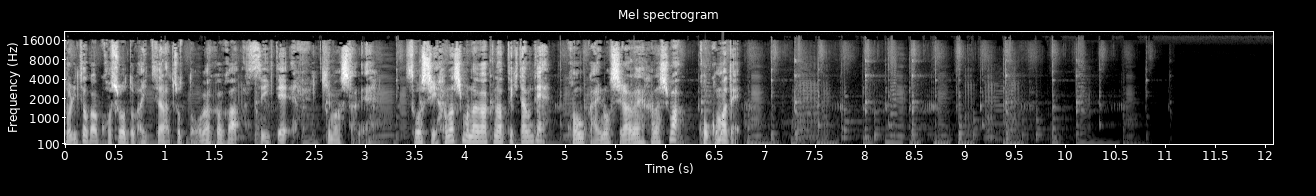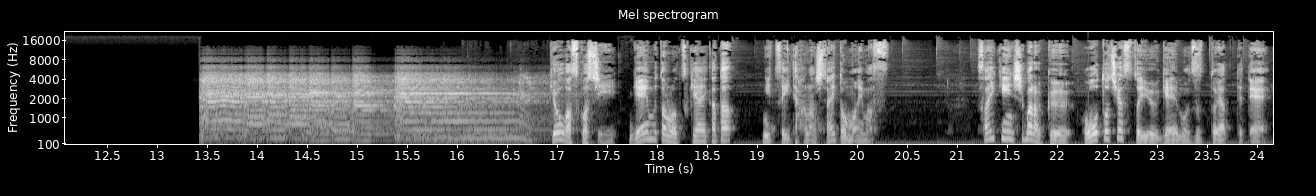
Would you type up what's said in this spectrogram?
鳥とか胡椒とか言ってたらちょっとお腹が空いてきましたね。少し話も長くなってきたので、今回の知らない話はここまで。今日は少しゲームとの付き合い方について話したいと思います。最近しばらくオートチェスというゲームをずっとやってて、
